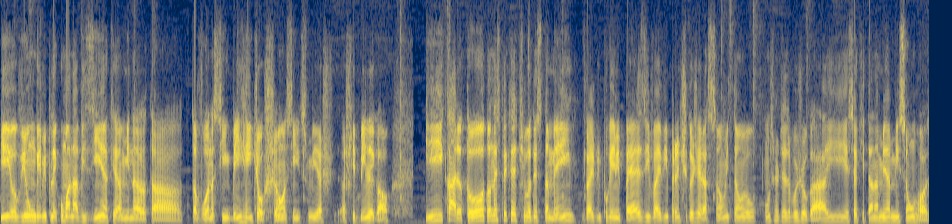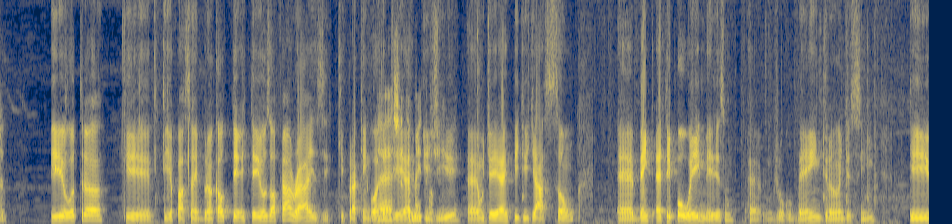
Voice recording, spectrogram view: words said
E eu vi um gameplay com uma navezinha, que a mina tá, tá voando assim, bem rente ao chão, assim, isso me ach- achei bem legal. E, cara, eu tô, tô na expectativa desse também. Vai vir pro Game Pass e vai vir pra antiga geração, então eu com certeza vou jogar. E esse aqui tá na minha missão honrosa. E outra que ia passar em branco é o Ta- Tales of Arise, que pra quem gosta É, de. RPG, é um JRPG de ação, é bem é triple A mesmo, é um jogo bem grande assim. E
